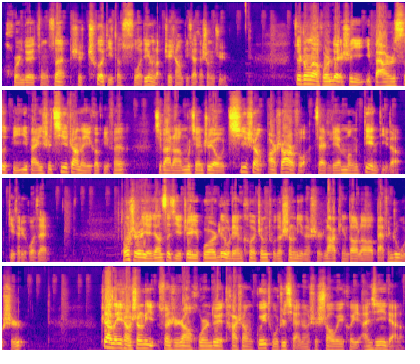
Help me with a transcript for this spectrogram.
湖人队总算是彻底的锁定了这场比赛的胜局。最终呢，湖人队是以一百二十四比一百一十七这样的一个比分。击败了目前只有七胜二十二负，在联盟垫底的底特律活塞，同时也将自己这一波六连客征途的胜利呢是拉平到了百分之五十。这样的一场胜利，算是让湖人队踏上归途之前呢是稍微可以安心一点了，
